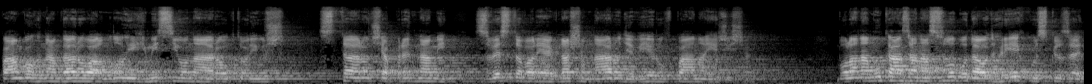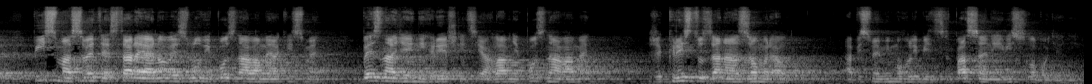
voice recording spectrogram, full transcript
Pán Boh nám daroval mnohých misionárov, ktorí už stáročia pred nami zvestovali aj v našom národe vieru v Pána Ježiša. Bola nám ukázaná sloboda od hriechu skrze písma sveté, staré a nové zmluvy. Poznávame, akí sme beznádejní hriešnici a hlavne poznávame, že Kristus za nás zomrel, aby sme my mohli byť spasení, vyslobodení.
